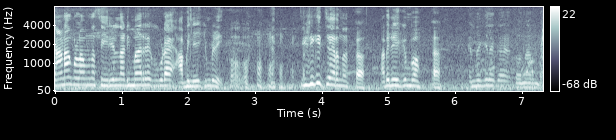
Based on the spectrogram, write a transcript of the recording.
കാണാൻ കൊള്ളാവുന്ന സീരിയൽ നടിമാരുടെ കൂടെ അഭിനയിക്കുമ്പോഴേ ഇഴുകിച്ചേർന്ന് ചേർന്ന് അഭിനയിക്കുമ്പോ ആ. എന്തെങ്കിലുമൊക്കെ തോന്നാറുണ്ടോ?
